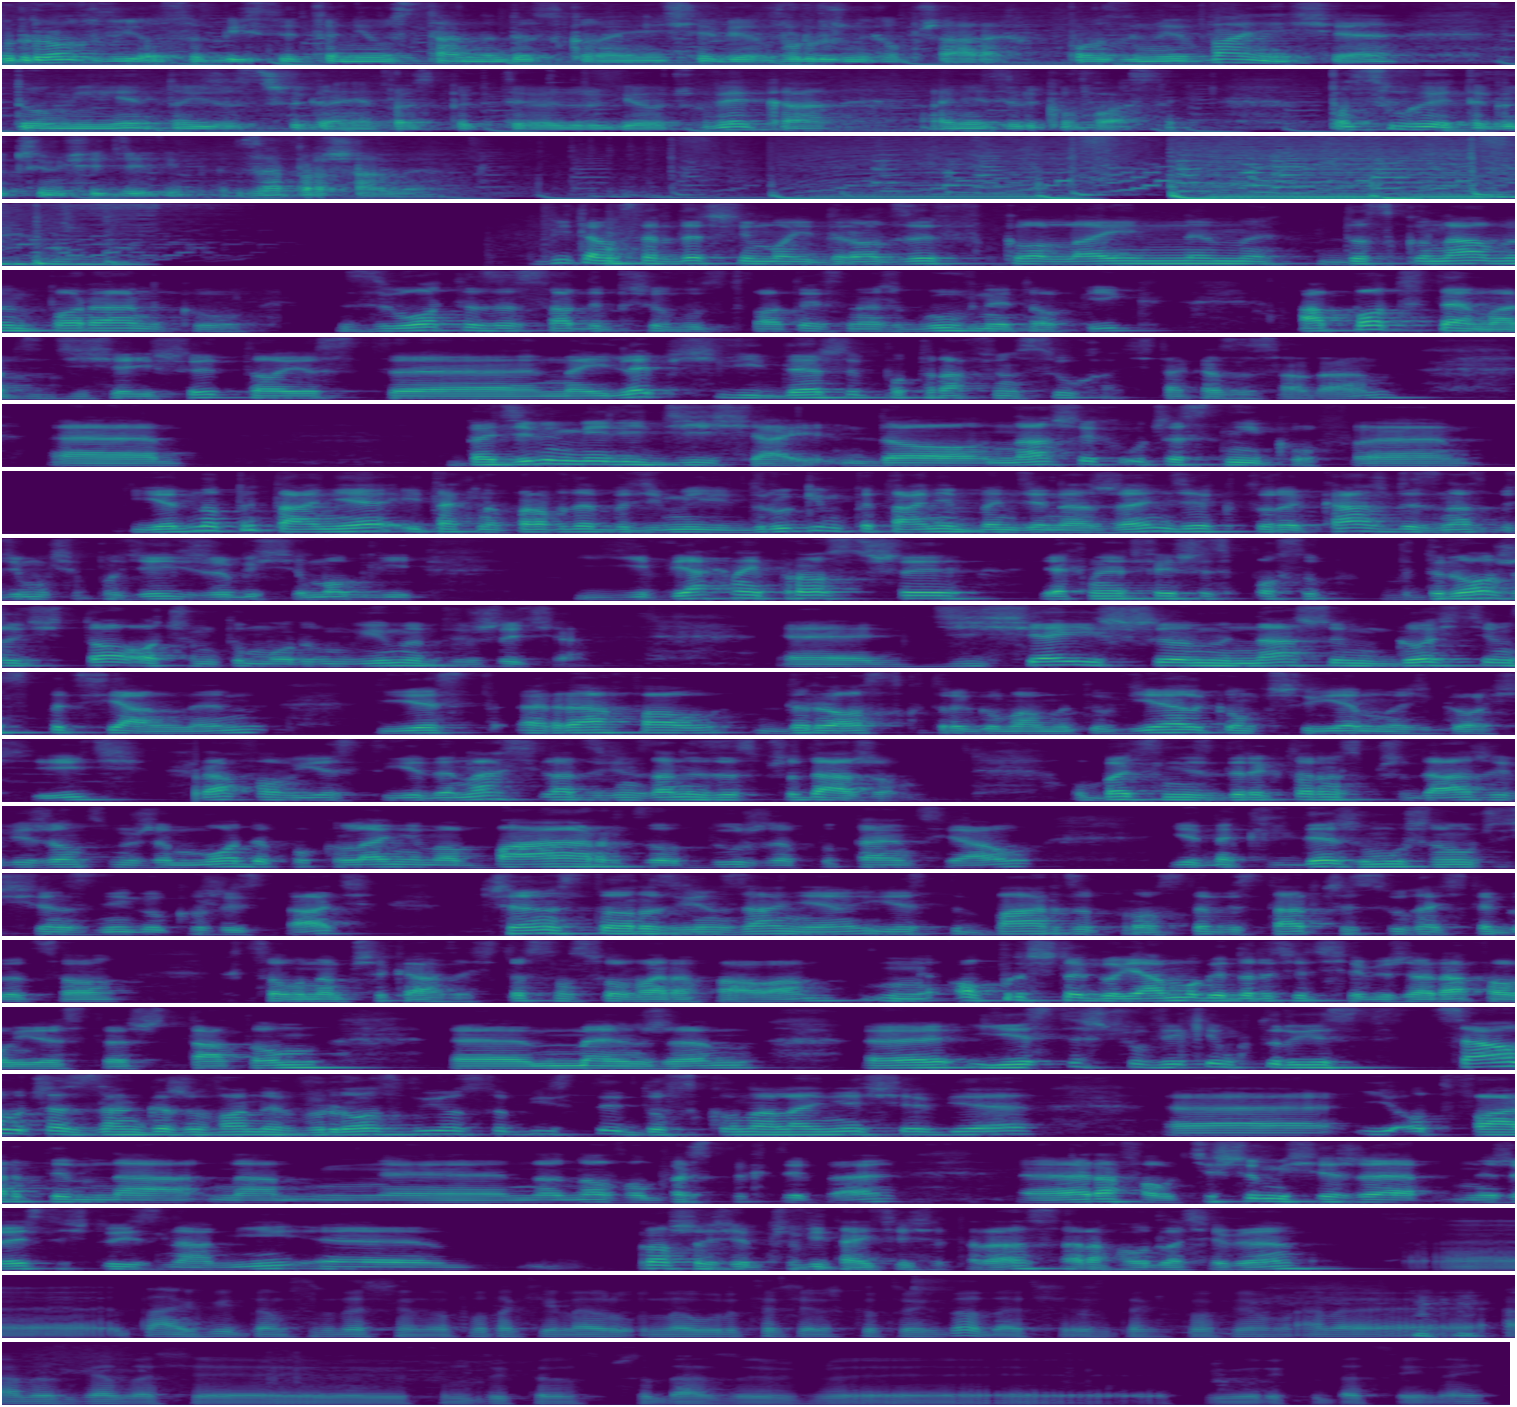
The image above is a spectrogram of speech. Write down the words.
Rozwój osobisty to nieustanne doskonalenie siebie w różnych obszarach. Porozumiewanie się to umiejętność dostrzegania perspektywy drugiego człowieka, a nie tylko własnej. Posłuchaj tego, czym się dzielimy. Zapraszamy. Witam serdecznie moi drodzy w kolejnym doskonałym poranku. Złote zasady przywództwa to jest nasz główny topik, a podtemat dzisiejszy to jest e, najlepsi liderzy potrafią słuchać, taka zasada. E, będziemy mieli dzisiaj do naszych uczestników e, jedno pytanie i tak naprawdę będziemy mieli drugim pytaniem będzie narzędzie, które każdy z nas będzie musiał podzielić, żebyście mogli w jak najprostszy, jak najłatwiejszy sposób wdrożyć to, o czym tu mówimy w życie. Dzisiejszym naszym gościem specjalnym jest Rafał Drost, którego mamy tu wielką przyjemność gościć. Rafał jest 11 lat związany ze sprzedażą. Obecnie jest dyrektorem sprzedaży, wierzącym, że młode pokolenie ma bardzo duży potencjał, jednak liderzy muszą nauczyć się z niego korzystać. Często rozwiązanie jest bardzo proste, wystarczy słuchać tego, co chcą nam przekazać. To są słowa Rafała. Mm, oprócz tego ja mogę dodać od siebie, że Rafał jest też tatą, e, mężem e, i jest też człowiekiem, który jest cały czas zaangażowany w rozwój osobisty, doskonalenie siebie e, i otwartym na, na, na nową perspektywę. Rafał, cieszymy się, że, że jesteś tu z nami. Proszę się, przywitajcie się teraz. Rafał dla Ciebie. E, tak, witam serdecznie. No, po takiej laurce ciężko coś dodać, że tak powiem, ale, ale zgadza się. Jestem dyrektorem sprzedaży w firmie rekrutacyjnej.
